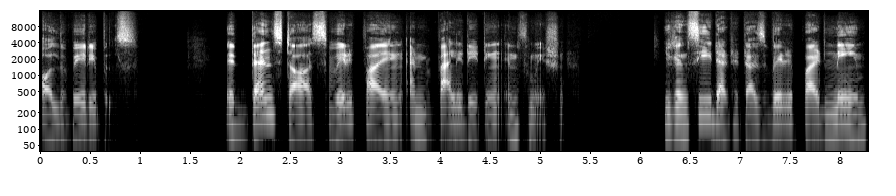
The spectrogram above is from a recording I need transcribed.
all the variables. It then starts verifying and validating information. You can see that it has verified name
